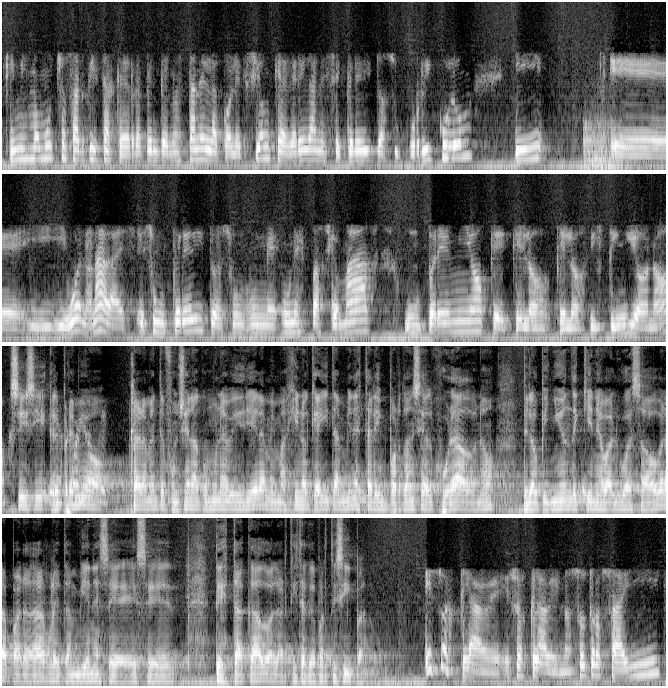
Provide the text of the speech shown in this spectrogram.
y mismo muchos artistas que de repente no están en la colección que agregan ese crédito a su currículum y eh, y, bueno, nada, es, un crédito, es un, espacio más, un premio que, que, lo, que los distinguió, ¿no? Sí, sí, el premio claramente funciona como una vidriera, me imagino que ahí también está la importancia del jurado, ¿no? De la opinión de quien evalúa esa obra para darle también ese, ese destacado al artista que participa. Eso es clave, eso es clave. Nosotros ahí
